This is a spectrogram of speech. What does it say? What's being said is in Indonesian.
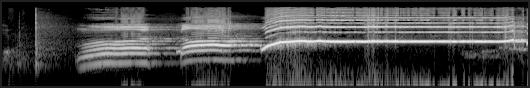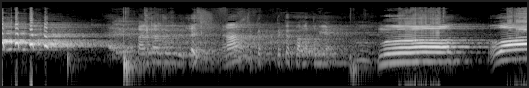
Mullah. Hah? Deket, deket banget tuh ya. Mullah.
